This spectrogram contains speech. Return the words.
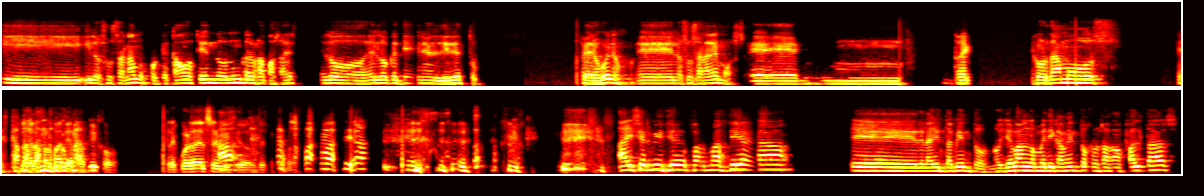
Y, y, los usanamos, porque estamos teniendo, nunca nos ha pasado esto. Es lo, es lo que tiene el directo. Pero bueno, eh, los usaremos. Eh, mm, recordamos que está Lo de la farmacia. Recuerda el servicio. del teléfono. farmacia. Hay servicio de farmacia eh, del ayuntamiento. Nos llevan los medicamentos que nos hagan faltas.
